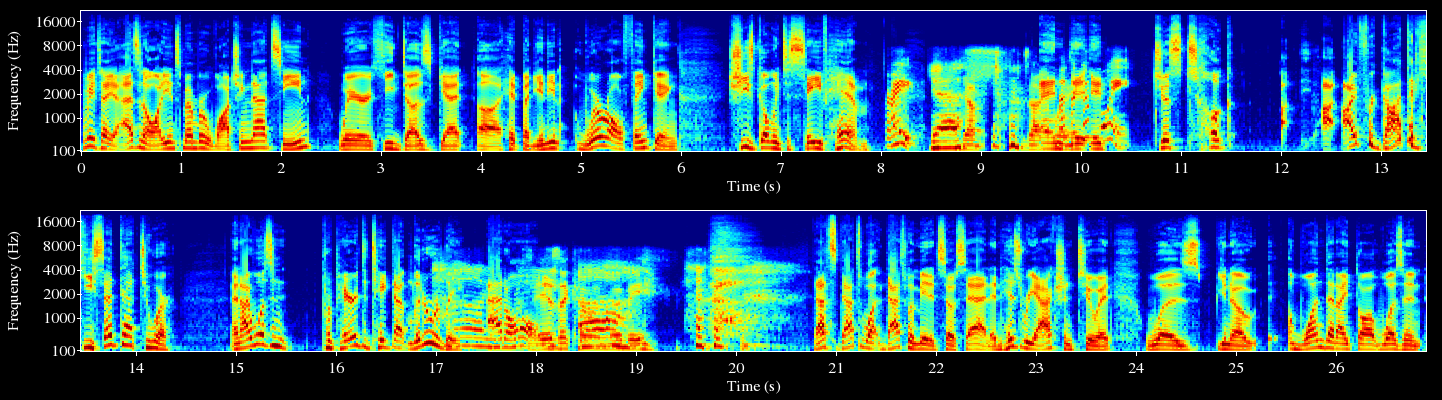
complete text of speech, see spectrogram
let me tell you, as an audience member watching that scene where he does get uh, hit by the Indian, we're all thinking she's going to save him. Right. Yes. Yep, exactly. And That's a good it point. just took. I, I, I forgot that he said that to her, and I wasn't prepared to take that literally Oh, you're at all. It is a Coen Ah. movie. That's that's what that's what made it so sad. And his reaction to it was, you know, one that I thought wasn't.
